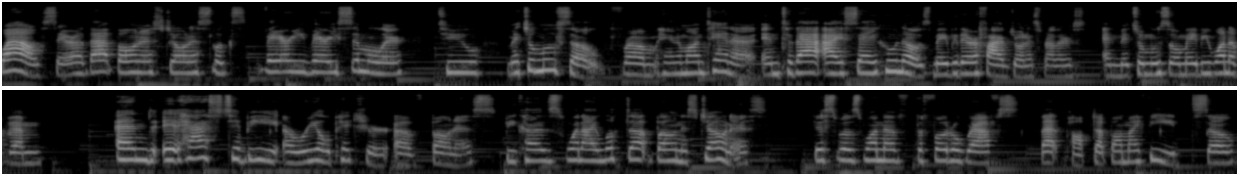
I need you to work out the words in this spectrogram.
wow, Sarah, that Bonus Jonas looks very, very similar to Mitchell Musso from Hannah Montana. And to that I say, who knows, maybe there are five Jonas brothers, and Mitchell Musso may be one of them. And it has to be a real picture of Bonus, because when I looked up Bonus Jonas, this was one of the photographs that popped up on my feed. So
